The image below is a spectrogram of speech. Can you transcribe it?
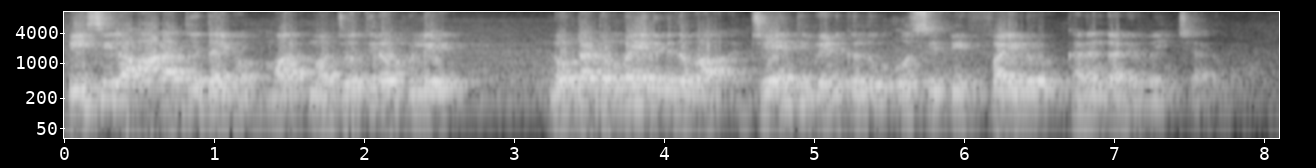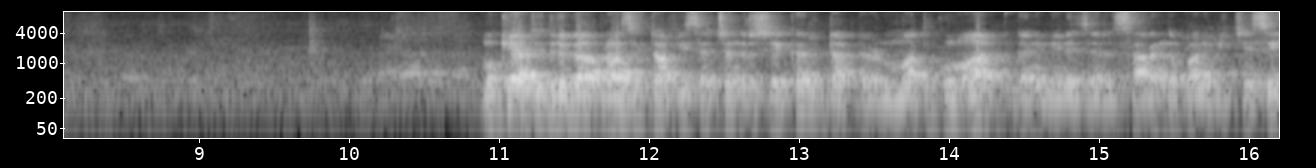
బీసీల ఆరాధ్య దైవం మహాత్మా జ్యోతిరావు పులే నూట తొంభై ఎనిమిదవ జయంతి వేడుకలు ఓసీపీ ఫైలు ఘనంగా నిర్వహించారు. ముఖ్య అతిథులుగా project officer Chandrasekhar doctor Madhukumar గని మేనేజర్ సారంగపాణి విచ్చేసి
